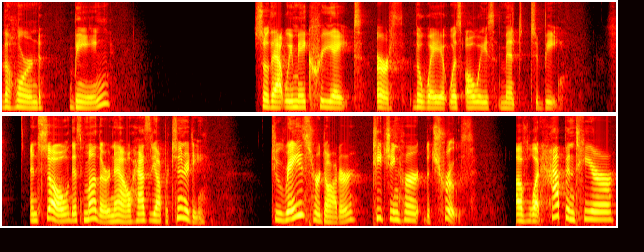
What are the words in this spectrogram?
the horned being so that we may create earth the way it was always meant to be. And so, this mother now has the opportunity to raise her daughter, teaching her the truth of what happened here,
